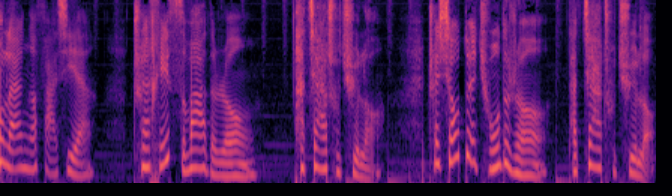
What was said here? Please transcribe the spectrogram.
后来我发现，穿黑丝袜的人，她嫁出去了；穿小短裙的人，她嫁出去了；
